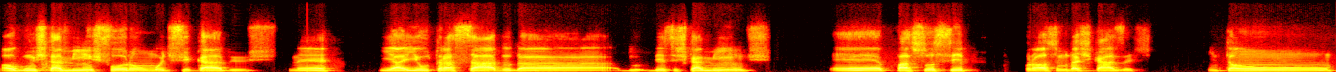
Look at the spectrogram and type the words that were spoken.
alguns caminhos foram modificados, né? E aí o traçado da, do, desses caminhos é, passou a ser próximo das casas. Então,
